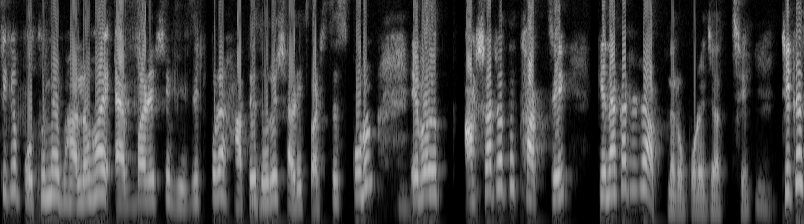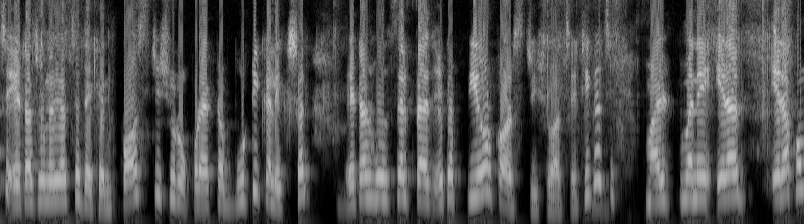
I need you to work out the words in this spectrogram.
থেকে প্রথমে ভালো হয় একবার এসে ভিজিট করে হাতে ধরে শাড়ি পারচেস করুন। এবার আশাটা তো থাকছেই কেনাকাটাটা আপনার উপরে যাচ্ছে। ঠিক আছে? এটা চলে যাচ্ছে দেখেন কস্ট টিস্যুর উপরে একটা বুটি কালেকশন এটার হোলসেল প্রাইস এটা পিওর কস্ট টিস্যু আছে ঠিক আছে? মানে এরা এরকম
